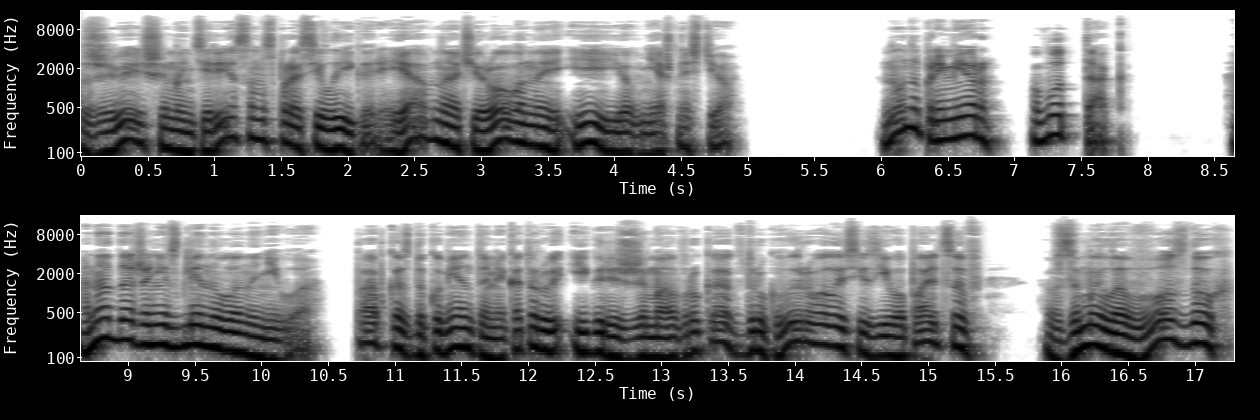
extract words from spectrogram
С живейшим интересом спросил Игорь, явно очарованный и ее внешностью. «Ну, например, вот так». Она даже не взглянула на него. Папка с документами, которую Игорь сжимал в руках, вдруг вырвалась из его пальцев взмыла в воздух,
